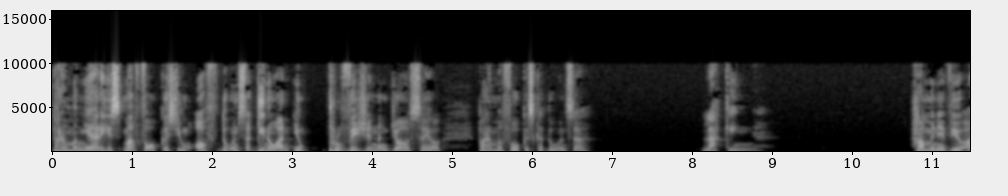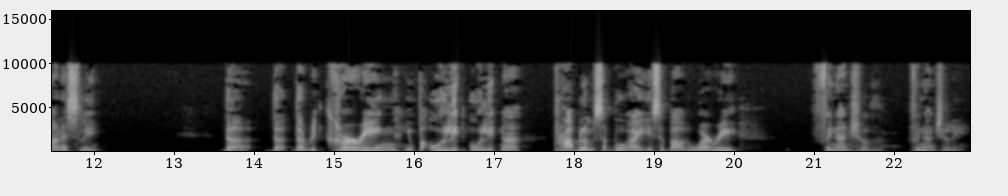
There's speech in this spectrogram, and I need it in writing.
parang mangyari is, ma-focus yung off doon sa ginawa, yung provision ng Diyos sa'yo para ma-focus ka doon sa lacking. How many of you, honestly, the, the, the recurring, yung paulit-ulit na problem sa buhay is about worry financial, financially.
